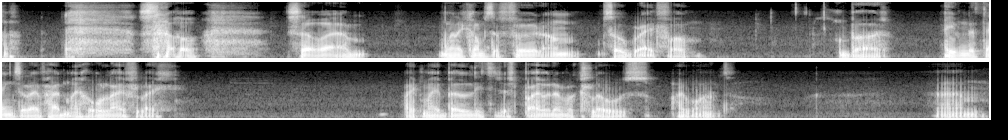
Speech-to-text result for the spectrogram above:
so, so um, when it comes to food, I'm so grateful. But even the things that I've had my whole life, like like my ability to just buy whatever clothes I want. Um,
